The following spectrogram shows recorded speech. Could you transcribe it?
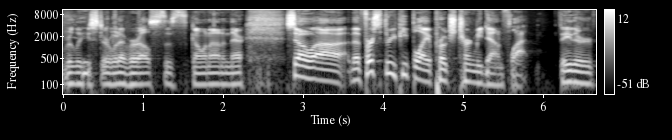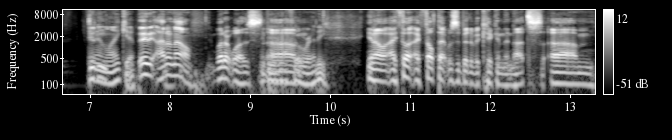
released or whatever else is going on in there. So uh, the first three people I approached turned me down flat. They either didn't, like you. They, I don't know what it was. Didn't feel ready. You know, I thought I felt that was a bit of a kick in the nuts. Um,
